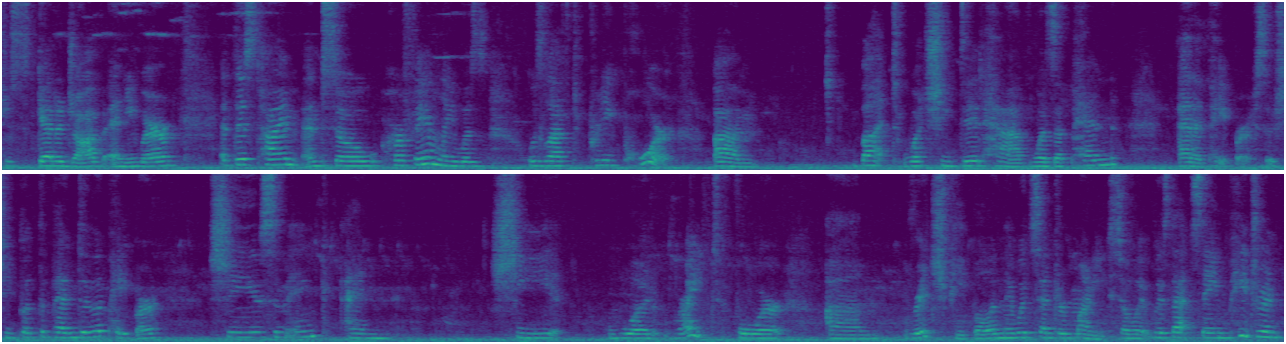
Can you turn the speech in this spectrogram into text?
just get a job anywhere at this time, and so her family was was left pretty poor. Um, but what she did have was a pen and a paper. So she put the pen to the paper, she used some ink, and she would write for um, rich people and they would send her money. So it was that same patron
